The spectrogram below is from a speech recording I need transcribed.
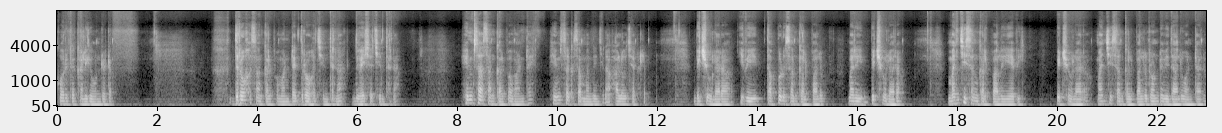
కోరిక కలిగి ఉండటం. ద్రోహ సంకల్పం అంటే ద్రోహ చింతన ద్వేష చింతన. హింసా సంకల్పం అంటే హింసకు సంబంధించిన ఆలోచనలు. భిక్షువులరా ఇవి తప్పుడు సంకల్పాలు. మరి భిక్షువులరా మంచి సంకల్పాలు ఏవి? భిక్షువులారా మంచి సంకల్పాలు రెండు విధాలు అంటాను.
